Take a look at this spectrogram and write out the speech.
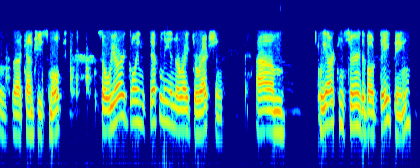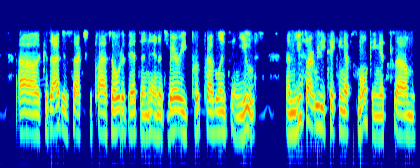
of the country smoked. So we are going definitely in the right direction. Um, we are concerned about vaping because uh, that is actually plateaued a bit and, and it's very pre- prevalent in youth. And youth aren't really taking up smoking; it's um,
